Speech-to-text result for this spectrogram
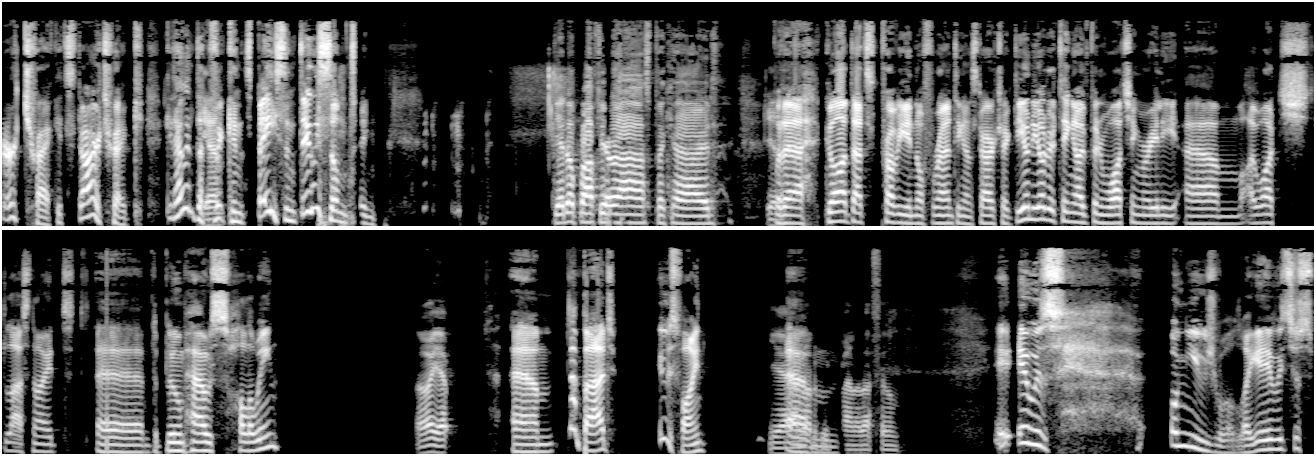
Earth Trek. It's Star Trek. Get out into Yeah. freaking space and do something. Get up off your ass, Picard. Yeah. But uh, God, that's probably enough ranting on Star Trek. The only other thing I've been watching really, um, I watched last night uh, the Blumhouse Halloween. Oh yep. Um, not bad. It was fine. Yeah, I'm not a Um, big fan of that film. It, it was unusual. Like it was just.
